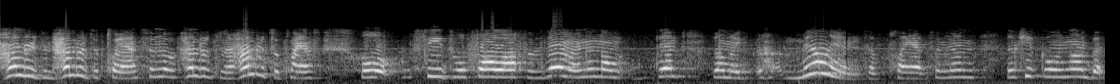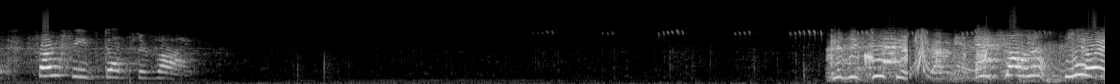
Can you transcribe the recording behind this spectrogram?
hundreds and hundreds of plants, and those hundreds and hundreds of plants will seeds will fall off of them, and then they'll then they'll make uh, millions of plants, and then they'll keep going on. But some seeds don't survive. Is it cooking? It's showing up. Show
